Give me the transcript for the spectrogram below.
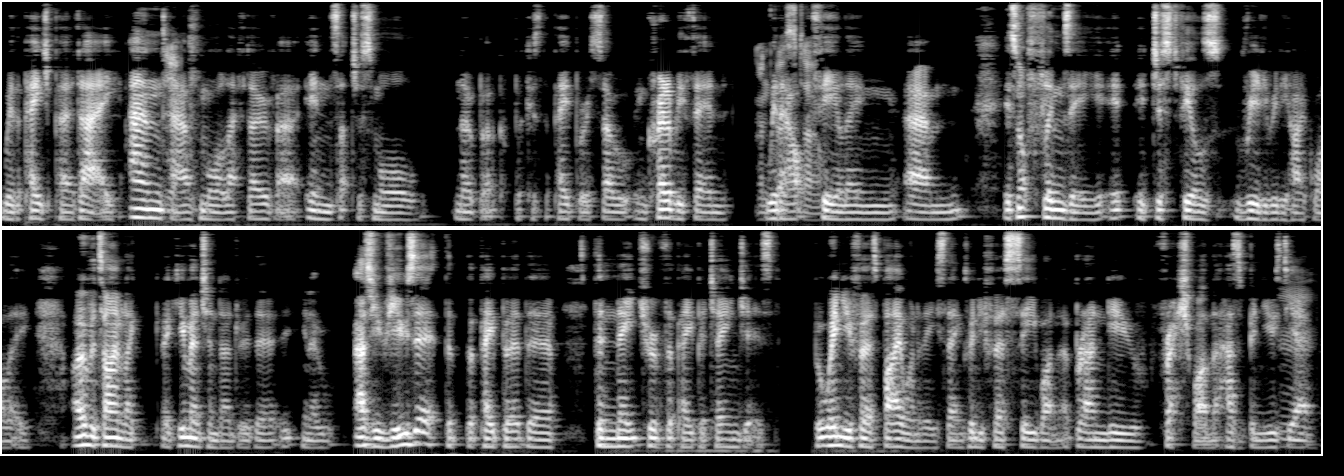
with a page per day and Yeah. have more left over in such a small notebook because the paper is so incredibly thin And without versatile. feeling um, it's not flimsy. It it just feels really really high quality. Over time, like like you mentioned, Andrew, the you know as you use it, the, the paper the the nature of the paper changes. But when you first buy one of these things, when you first see one, a brand new fresh one that hasn't been used Mm. yet,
